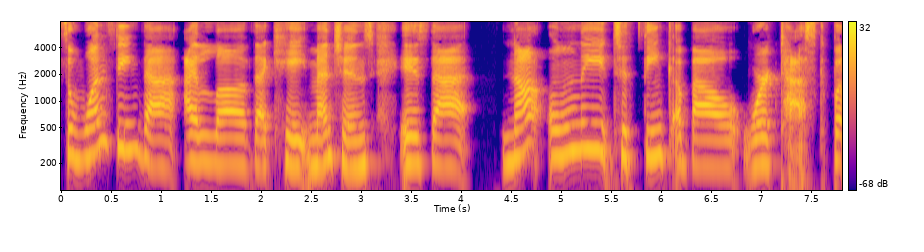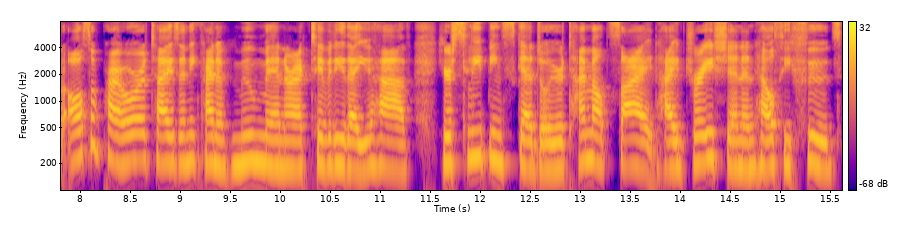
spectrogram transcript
So one thing that I love that Kate mentions is that not only to think about work tasks, but also prioritize any kind of movement or activity that you have, your sleeping schedule, your time outside, hydration and healthy foods.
